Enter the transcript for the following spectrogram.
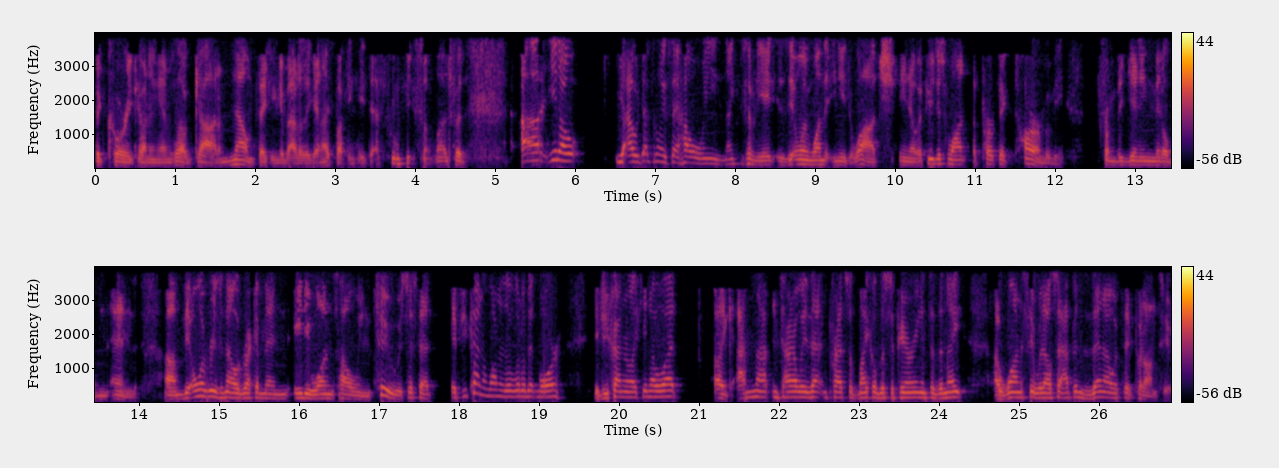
the Corey Cunningham. Oh God, I'm, now I'm thinking about it again. I fucking hate that movie so much. But uh, you know, yeah, I would definitely say Halloween 1978 is the only one that you need to watch. You know, if you just want a perfect horror movie from beginning, middle, and end. Um, the only reason I would recommend 81's Halloween 2 is just that if you kind of wanted a little bit more, if you kind of like, you know what, like I'm not entirely that impressed with Michael disappearing into the night. I want to see what else happens. Then I would say put on two.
